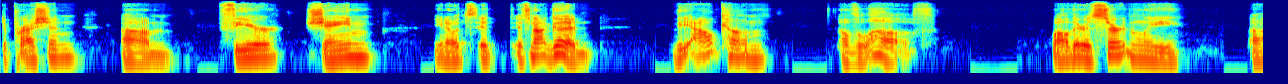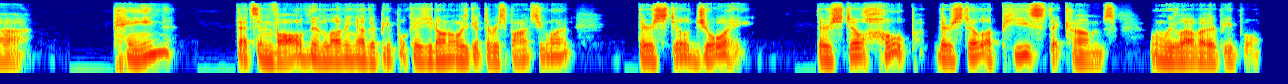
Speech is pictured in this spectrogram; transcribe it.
depression, um, fear, shame, you know it's it it's not good the outcome of love while there is certainly uh, pain that's involved in loving other people because you don't always get the response you want there's still joy. There's still hope. There's still a peace that comes when we love other people.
